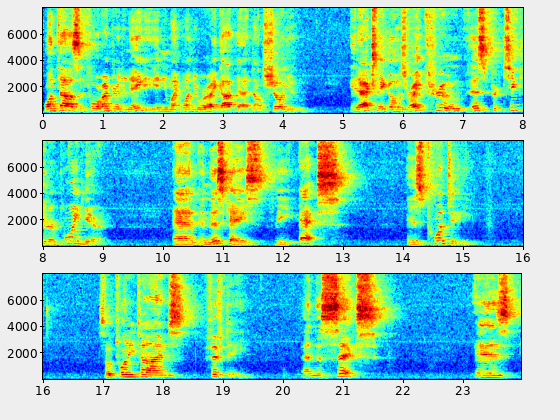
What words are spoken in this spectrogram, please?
1,480, and you might wonder where I got that, and I'll show you. It actually goes right through this particular point here. And in this case, the x is 20. So 20 times 50. And the 6 is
